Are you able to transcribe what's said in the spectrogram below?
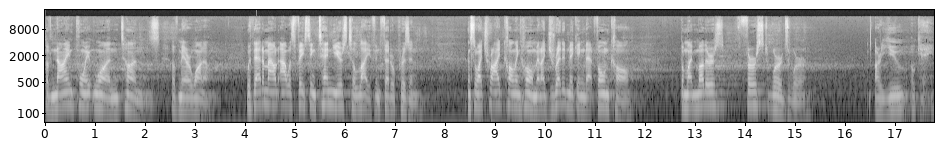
of 9.1 tons of marijuana. With that amount, I was facing 10 years to life in federal prison. And so I tried calling home and I dreaded making that phone call. But my mother's first words were, Are you okay?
